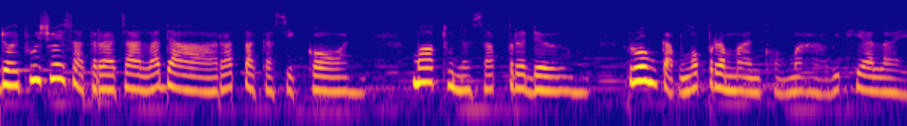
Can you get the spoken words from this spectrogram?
โดยผู้ช่วยศาสตราจารย์ละดา รัตกสิกร มอบทุนทรัพย์ประเดิม ร่วมกับงบประมาณของมหาวิทยาลัย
